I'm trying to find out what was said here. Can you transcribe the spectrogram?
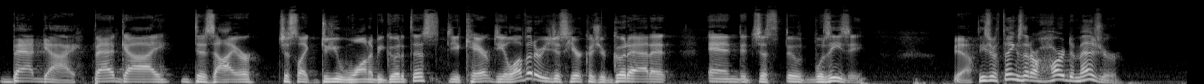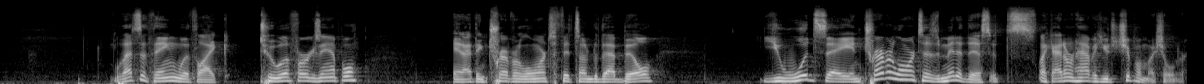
bad guy. Bad guy, desire. Just like, do you want to be good at this? Do you care? Do you love it? Or are you just here because you're good at it and it just it was easy? Yeah. These are things that are hard to measure. Well, that's the thing with like Tua, for example, and I think Trevor Lawrence fits under that bill. You would say, and Trevor Lawrence has admitted this, it's like I don't have a huge chip on my shoulder.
